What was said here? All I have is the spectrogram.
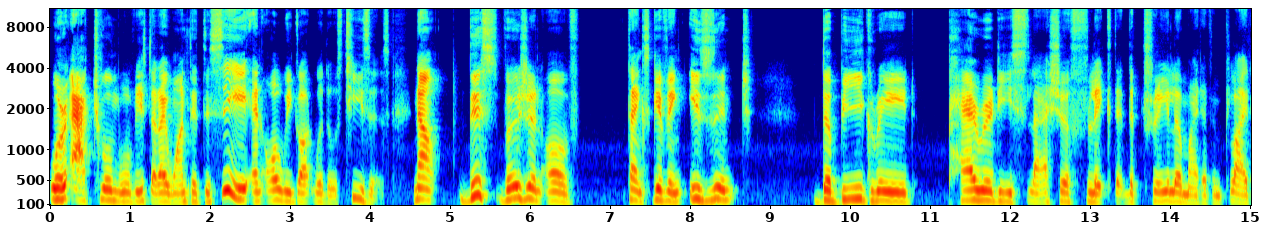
were actual movies that I wanted to see, and all we got were those teasers. Now, this version of Thanksgiving isn't the B grade parody slasher flick that the trailer might have implied.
